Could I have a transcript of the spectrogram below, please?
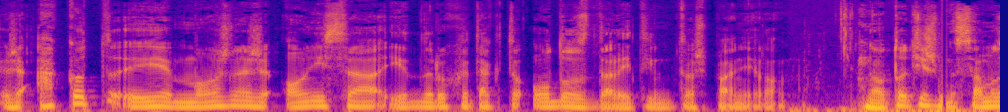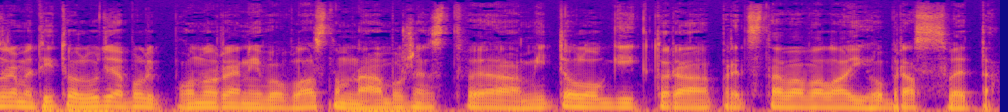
že ako to je možné, že oni sa jednoducho takto odozdali týmto Španielom? No totiž samozrejme títo ľudia boli ponorení vo vlastnom náboženstve a mytológii, ktorá predstavovala ich obraz sveta.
